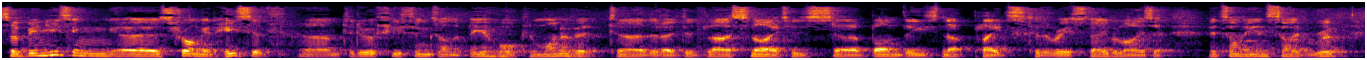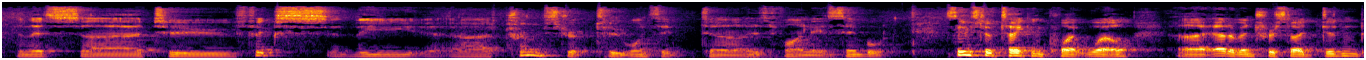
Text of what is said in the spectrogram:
So I've been using uh, strong adhesive um, to do a few things on the Bearhawk and one of it uh, that I did last night is uh, bond these nut plates to the rear stabilizer. It's on the inside rib and that's uh, to fix the uh, trim strip to once it uh, is finally assembled. Seems to have taken quite well. out of interest I didn't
